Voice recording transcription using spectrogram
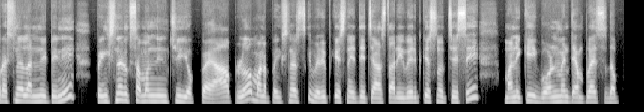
ప్రశ్నలన్నిటిని పెన్షనర్‌కి సంబంధించి యొక్క యాప్‌లో మన పెన్షనర్స్‌కి వెరిఫికేషన్ అయితే చేస్తారు. ఈ వెరిఫికేషన్ వచ్చేసి మనకి గవర్నమెంట్ ఎంప్లాయీస్ తప్ప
